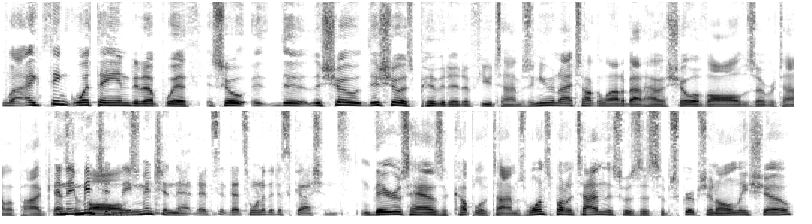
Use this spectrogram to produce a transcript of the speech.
Well, I think what they ended up with. So uh, the the show, this show has pivoted a few times, and you and I talk a lot about how a show evolves over time. A podcast And they evolves. mentioned they mentioned that. That's that's one of the discussions. Theirs has a couple of times. Once upon a time, this was a subscription only show.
